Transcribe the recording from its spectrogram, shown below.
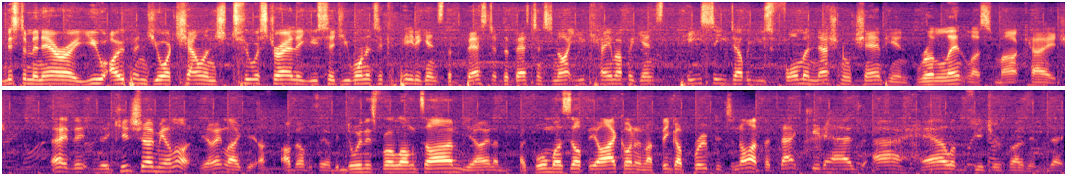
Mr. Monero, you opened your challenge to Australia. You said you wanted to compete against the best of the best, and tonight you came up against PCW's former national champion, relentless Mark Cage. Hey, the, the kids showed me a lot. You know, and like I- I've obviously I've been doing this for a long time. You know, and I'm, I call myself the icon, and I think I proved it tonight. But that kid has a hell of a future in front of him today.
